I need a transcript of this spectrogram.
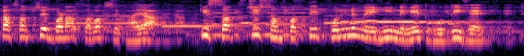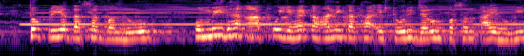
का सबसे बड़ा सबक सिखाया। कि सच्ची संपत्ति पुण्य में ही निहित होती है। तो प्रिय दर्शक बंधुओं उम्मीद है आपको यह कहानी कथा स्टोरी ज़रूर पसंद आई होगी।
